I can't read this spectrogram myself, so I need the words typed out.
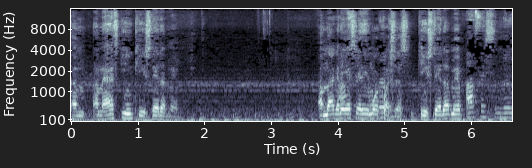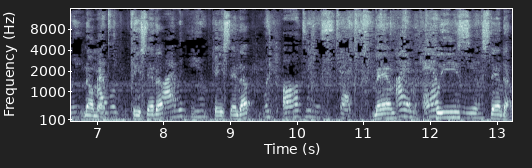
I'm I'm asking you. Can you stand up, man? I'm not going to answer any more Officer questions. Can you stand up, ma'am? Officer Lilly, No, ma'am. I will Can you stand up? comply with you Can you stand up, with all due respect. ma'am? I am asking Please you. stand up.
